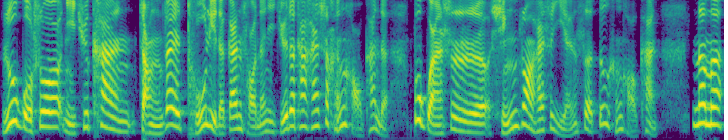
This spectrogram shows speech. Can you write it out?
如果说你去看长在土里的甘草呢，你觉得它还是很好看的，不管是形状还是颜色都很好看。那么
